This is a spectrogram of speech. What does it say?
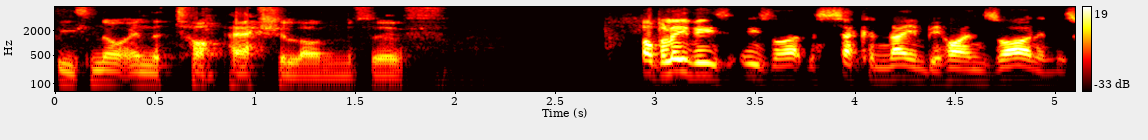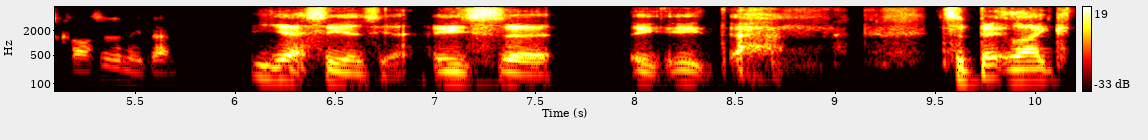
he's not in the top echelons of. I believe he's, he's like the second name behind Zion in this class, isn't he, Ben? Yes, he is. Yeah, he's. Uh, he, he, it's a bit like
